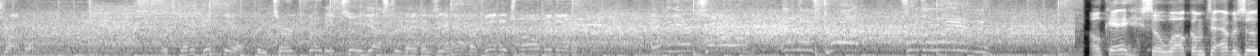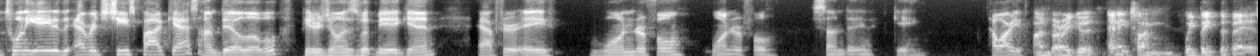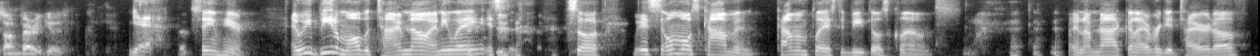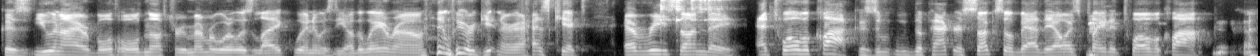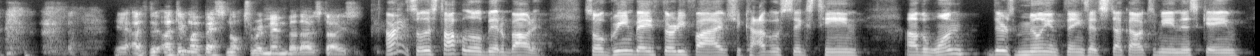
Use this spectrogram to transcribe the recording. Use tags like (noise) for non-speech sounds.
Trouble. It's going to get there. He turned 32 yesterday. Does he have a vintage moment in it? In the end zone. It is caught for the win. Okay, so welcome to episode 28 of the Average Cheese Podcast. I'm Dale Lobel. Peter Jones is with me again after a wonderful, wonderful Sunday game. How are you? I'm very good. Anytime we beat the Bears, I'm very good. Yeah, same here. And we beat them all the time now anyway. It's (laughs) so it's almost common, commonplace to beat those clowns. and I'm not gonna ever get tired of because you and I are both old enough to remember what it was like when it was the other way around (laughs) and we were getting our ass kicked every Sunday at 12 o'clock because the Packers suck so bad they always played at 12 o'clock. (laughs) Yeah, I do, I do my best not to remember those days. All right, so let's talk a little bit about it. So Green Bay 35, Chicago 16. Uh, the one there's a million things that stuck out to me in this game,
